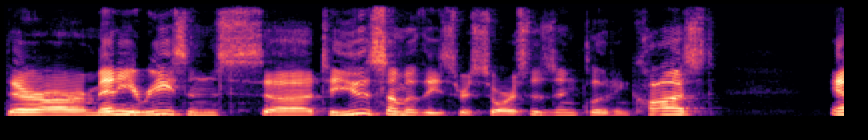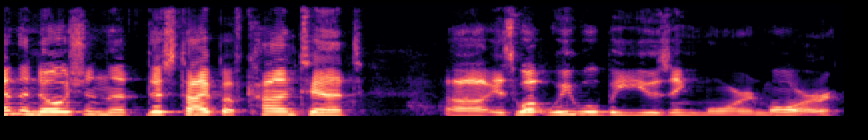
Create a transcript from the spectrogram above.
There are many reasons uh, to use some of these resources, including cost and the notion that this type of content uh, is what we will be using more and more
